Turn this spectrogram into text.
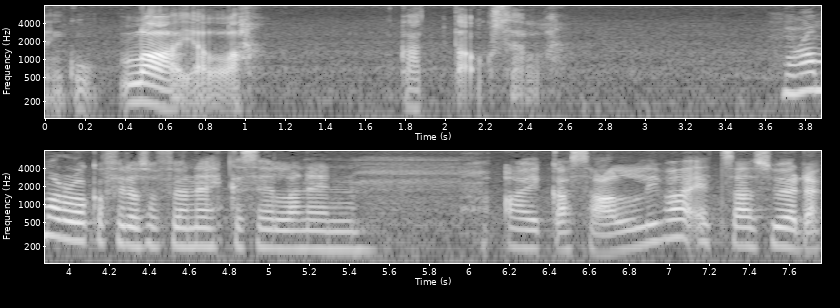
Niin kuin laajalla kattauksella? Mun oma ruokafilosofia on ehkä sellainen aika salliva, että saa syödä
